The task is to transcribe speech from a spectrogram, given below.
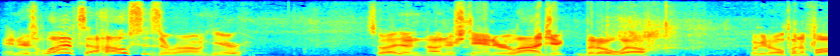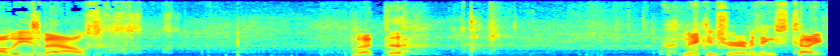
and there's lots of houses around here. So I didn't understand her logic, but oh well. We're gonna open up all these valves. Let the, making sure everything's tight.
